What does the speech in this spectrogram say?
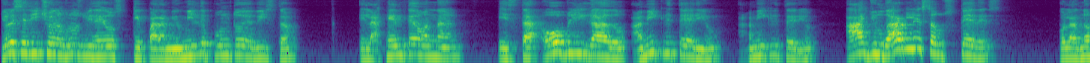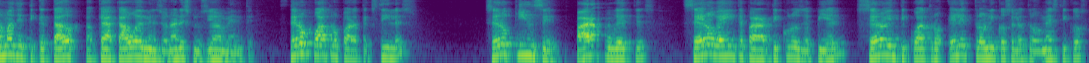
Yo les he dicho en algunos videos que para mi humilde punto de vista, el agente aduanal está obligado, a mi criterio, a mi criterio, a ayudarles a ustedes con las normas de etiquetado que acabo de mencionar exclusivamente. 0.4 para textiles, 0.15 para juguetes, 0.20 para artículos de piel, 0.24 electrónicos electrodomésticos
